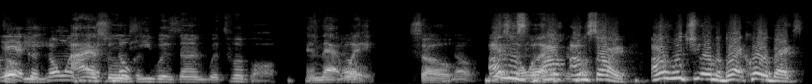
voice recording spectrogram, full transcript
I yeah, thought. because no one. I assumed no, 'cause- he was done with football in that No. way. So no. I Yeah, just, no I'm, I'm sorry. I'm with you on the black quarterbacks.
